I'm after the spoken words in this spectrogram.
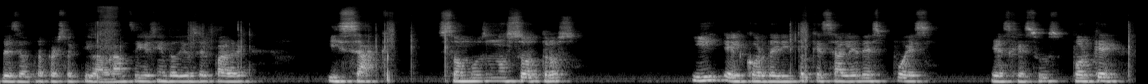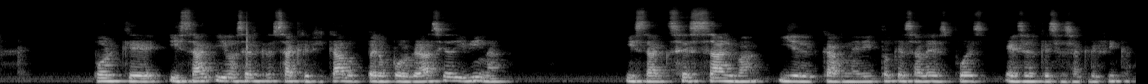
desde otra perspectiva. Abraham sigue siendo Dios el Padre. Isaac somos nosotros. Y el corderito que sale después es Jesús. ¿Por qué? porque Isaac iba a ser sacrificado, pero por gracia divina, Isaac se salva y el carnerito que sale después es el que se sacrifica.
